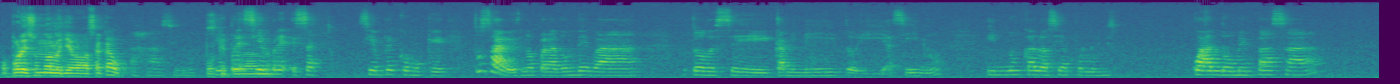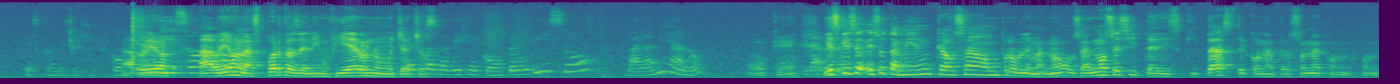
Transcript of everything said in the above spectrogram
¿O por eso no lo llevabas a cabo? Ajá, sí, no. Siempre, daban- siempre, exacto. Siempre como que, tú sabes, ¿no? Para dónde va todo ese caminito y así, ¿no? y nunca lo hacía por lo mismo. Cuando me pasa, es cuando dije, con Abrieron, permiso. abrieron las puertas del infierno, Es muchachos. cuando dije, con permiso, va la mía, ¿no? Ok. Y es que eso, eso también causa un problema, ¿no? O sea, no sé si te disquitaste con la persona con, con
